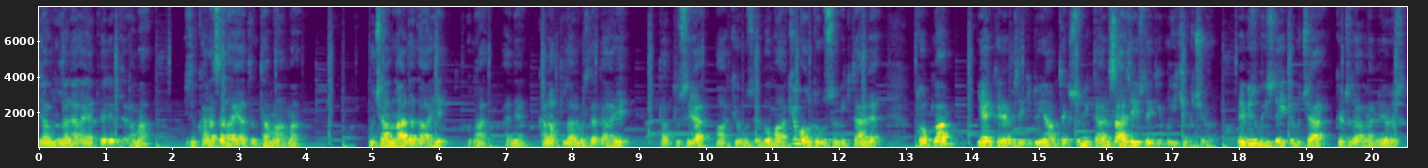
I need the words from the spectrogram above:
canlılara hayat verebilir ama bizim karasal hayatın tamamı uçanlar da dahil buna hani kanatlılarımız da dahil tatlı suya mahkumuz ve bu mahkum olduğumuz su miktarı toplam yer küremizdeki dünyamızdaki su miktarının sadece yüzde bu iki buçuğu. Ve biz bu yüzde iki buçuğa kötü davranıyoruz.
